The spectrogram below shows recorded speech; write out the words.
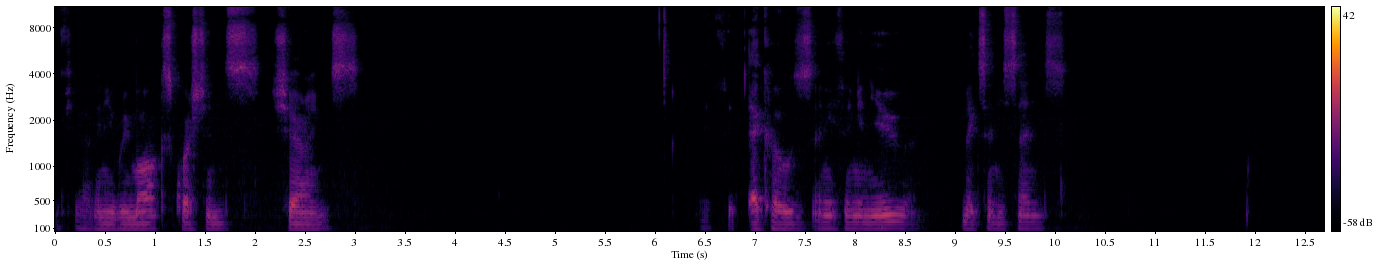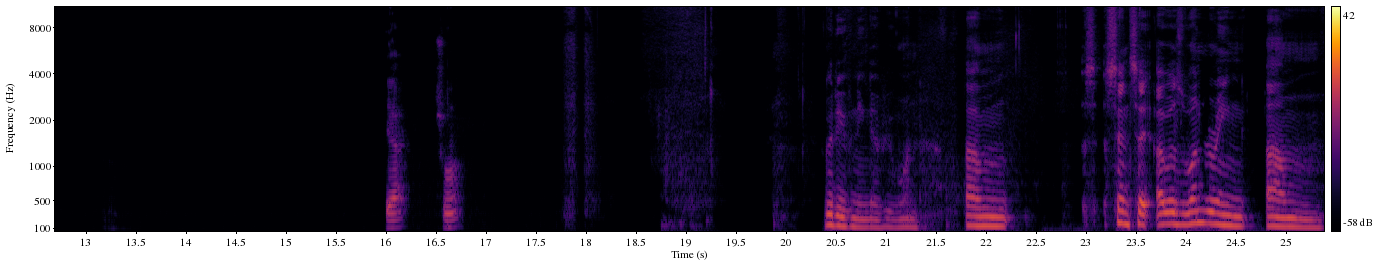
if you have any remarks, questions, sharings. It echoes anything in you, makes any sense. Yeah, Juan? Good evening, everyone. Um, Sensei, I was wondering, um,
